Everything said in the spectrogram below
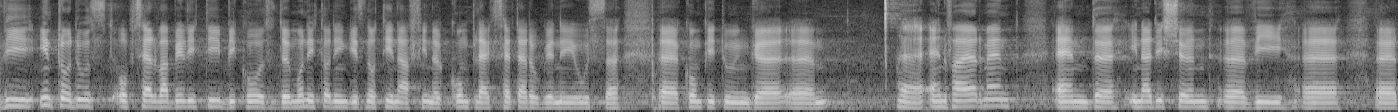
we introduced observability because the monitoring is not enough in a complex heterogeneous uh, uh computing um, Uh, environment. And uh, in addition, uh, we uh, uh,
